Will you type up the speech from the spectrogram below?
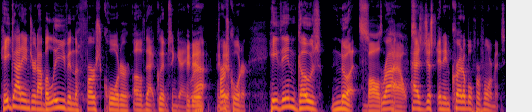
he got injured, I believe, in the first quarter of that Clemson game. He did. right? He First did. quarter. He then goes nuts. Balls right? out. Has just an incredible performance.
